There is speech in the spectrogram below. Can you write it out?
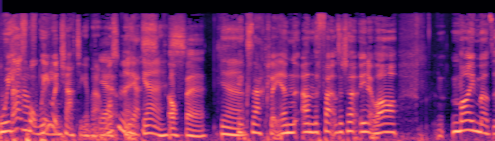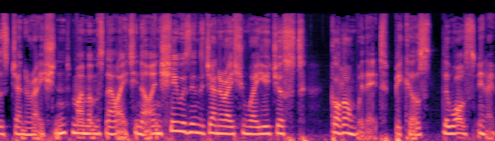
We That's what we were chatting about, Yeah. wasn't it? Yes. off air. Yeah. Exactly, and and the fact that uh, you know our my mother's generation, my mum's now eighty nine. She was in the generation where you just got on with it because there was you know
